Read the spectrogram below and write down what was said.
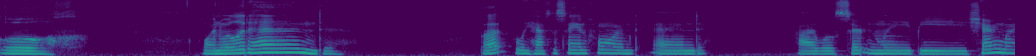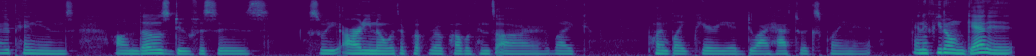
oh, when will it end? But we have to stay informed, and I will certainly be sharing my opinions on those doofuses. So we already know what the Republicans are. Like, point blank, period. Do I have to explain it? And if you don't get it,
